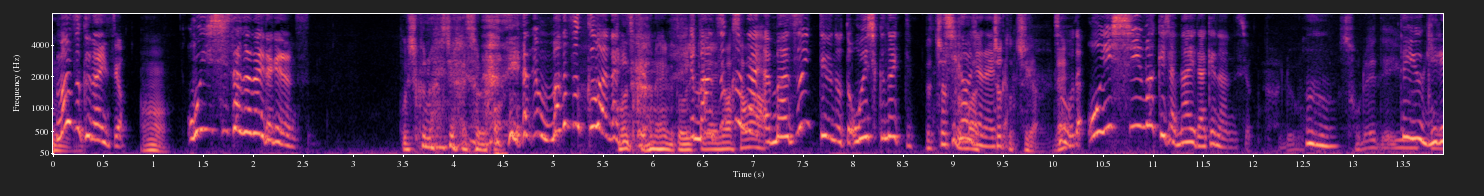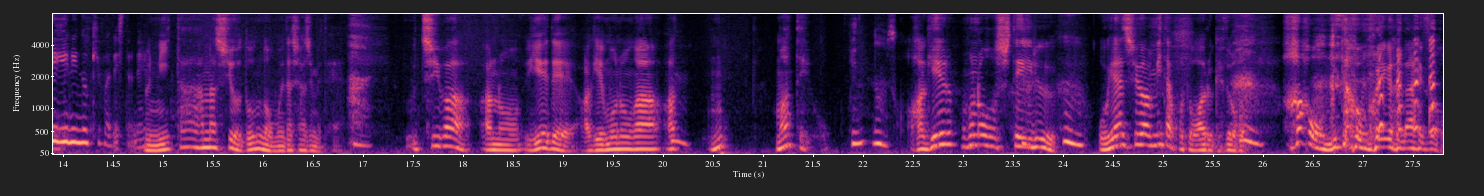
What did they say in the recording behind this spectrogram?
まずくないんですよ。うん。美味しさがないだけなんです。美味しくないじゃない、それは。いや、でもまずくはないんま。ずくはないのと美味しくないのまずくない、まずいっていうのと美味しくないって違うちょっとじゃないですか。ちょっと違うね。そうだ、美味しいわけじゃないだけなんですよ。なるほど。うん。それで言うっていうギリギリ。リの牙でしたね。似た話をどんどん思い出し始めて。はい。うちは、あの、家で揚げ物があ、ん待てよ。え、なんですか？揚げ物をしているうん親父は見たことはあるけど、母を見た覚えがないぞ。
